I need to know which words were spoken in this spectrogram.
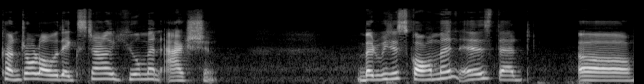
control over the external human action. But which is common is that uh,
